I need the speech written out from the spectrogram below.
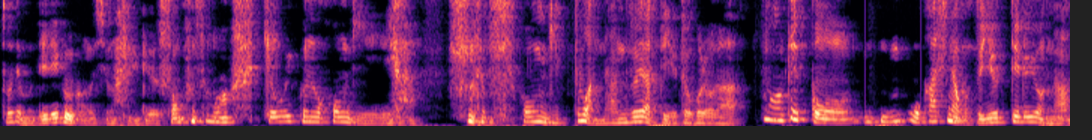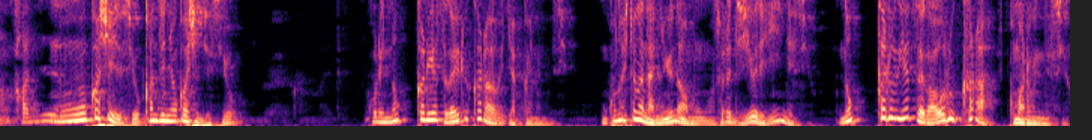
とでも出てくるかもしれませんけど、そもそも教育の本義が、本義とは何ぞやっていうところが、まあ結構おかしなこと言ってるような感じです。もうおかしいですよ。完全におかしいですよ。これ乗っかる奴がいるから厄介なんですよ。この人が何言うのはもうそれは自由でいいんですよ。乗っかる奴がおるから困るんですよ。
